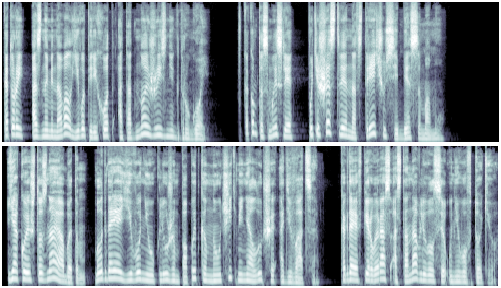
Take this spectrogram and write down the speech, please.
который ознаменовал его переход от одной жизни к другой. В каком-то смысле путешествие навстречу себе самому. Я кое-что знаю об этом благодаря его неуклюжим попыткам научить меня лучше одеваться, когда я в первый раз останавливался у него в Токио.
